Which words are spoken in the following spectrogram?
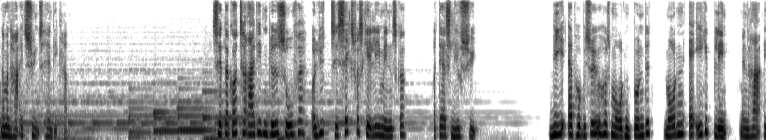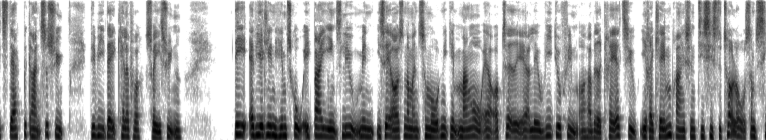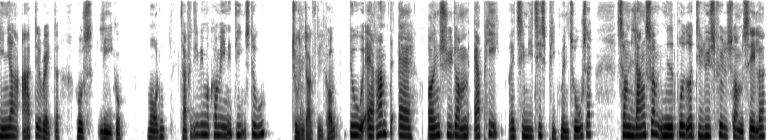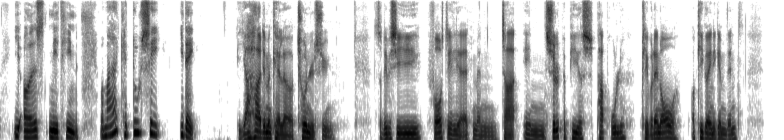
når man har et synshandicap. Sæt dig godt til rette i den bløde sofa og lyt til seks forskellige mennesker og deres livssyn. Vi er på besøg hos Morten Bunde. Morten er ikke blind, men har et stærkt begrænset syn, det vi i dag kalder for svagsynet. Det er virkelig en hemsko, ikke bare i ens liv, men især også, når man som Morten igennem mange år er optaget af at lave videofilm og har været kreativ i reklamebranchen de sidste 12 år som senior art director hos Lego. Morten, tak fordi vi må komme ind i din stue. Tusind tak, fordi I kom. Du er ramt af øjensygdommen RP, retinitis pigmentosa, som langsomt nedbryder de lysfølsomme celler i øjets nethinde. Hvor meget kan du se i dag? Jeg har det, man kalder tunnelsyn. Så det vil sige, forestil jer, at man tager en sølvpapirs paprulle, klipper den over og kigger ind igennem den.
